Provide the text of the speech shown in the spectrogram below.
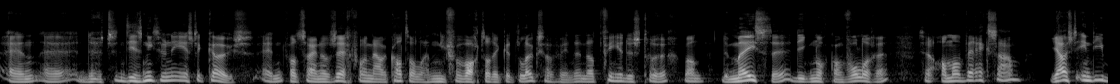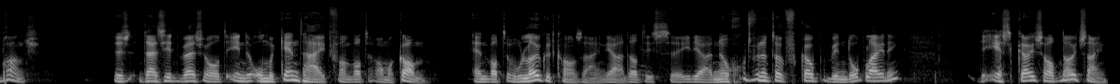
En uh, het is niet hun eerste keus. En wat zij nou zegt van nou, ik had al niet verwacht dat ik het leuk zou vinden. En dat vind je dus terug. Want de meeste die ik nog kan volgen, zijn allemaal werkzaam, juist in die branche. Dus daar zit best wel wat in de onbekendheid van wat er allemaal kan. En wat, hoe leuk het kan zijn. Ja, dat is uh, ideaal. En hoe goed we het ook verkopen binnen de opleiding. De eerste keuze zal het nooit zijn.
